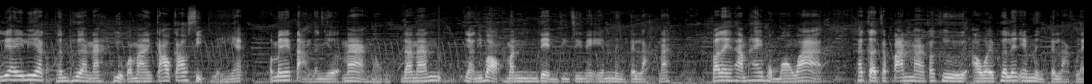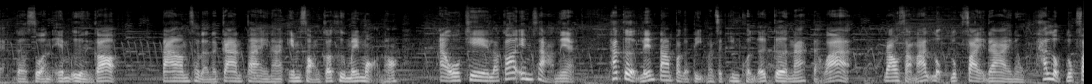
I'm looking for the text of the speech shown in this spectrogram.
เรียกเรียกกับเพื่อนๆนะอยู่ประมาณ 990อะไรเงี้ยก็ไม่ได้ต่างกันเยอะมากเนาะดังนั้นอย่างที่บอกมันเด่นจริงๆใน M1 เป็นหลักนะก็เลยทำให้ผมมองว่าถ้าเกิดจะปั้นมาก็คือเอาไว้เพื่อเล่น M1 เป็นหลักแหละ แต่ส่วน M อื่นก็ตามสถานการณ์ไปนะ M2 ก็คือไม่เหมาะเนาะอะโอเค แล้วก็ M3 เนี่ยถ้าเกิดเล่นตามปกติมันจะกินขนเลือดเกินนะ แต่ว่าเราสามารถหลบลูกไฟได้เนาะถ้าหลบลูกไฟ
